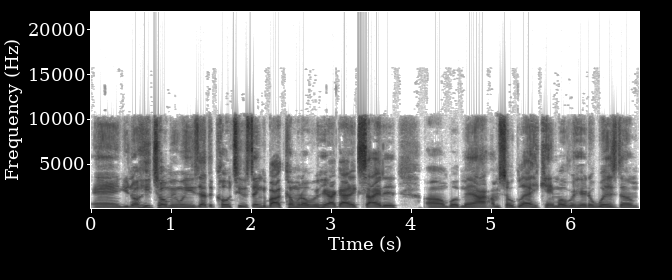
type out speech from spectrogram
and you know he told me when he was at the coach, he was thinking about coming over here. I got excited, um, but man, I, I'm so glad he came over here. The wisdom,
